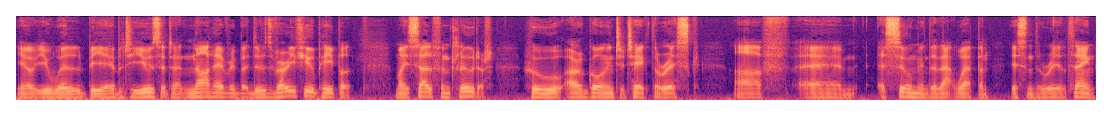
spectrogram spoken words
you know, you will be able to use it. And not everybody. There's very few people, myself included, who are going to take the risk of um, assuming that that weapon isn't the real thing.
